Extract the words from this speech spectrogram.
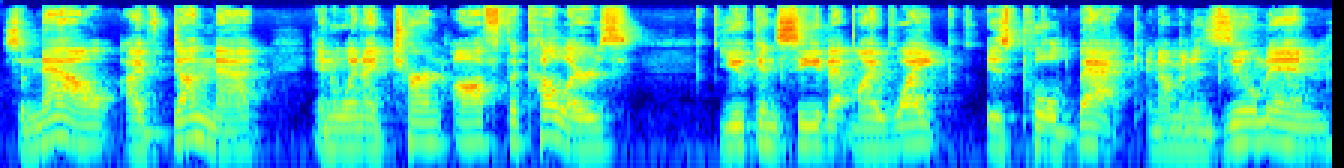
So now I've done that and when I turn off the colors, you can see that my white is pulled back. And I'm going to zoom in,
